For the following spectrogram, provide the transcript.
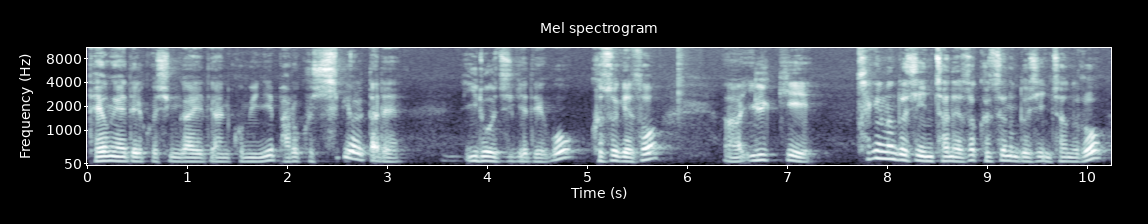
대응해야 될 것인가에 대한 고민이 바로 그 12월 달에 이루어지게 되고 그 속에서 어, 읽기, 책 읽는 도시 인천에서 글 쓰는 도시 인천으로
